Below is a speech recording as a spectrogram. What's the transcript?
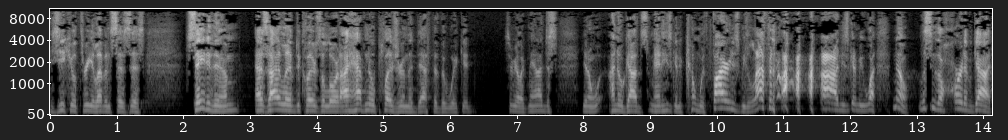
Ezekiel 3:11 says this, "Say to them, as I live declares the Lord, I have no pleasure in the death of the wicked." Some of you are like, "Man, I just, you know, I know God's man, he's going to come with fire and he's going to be laughing Ah, and he's going to be what?" No, listen to the heart of God.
